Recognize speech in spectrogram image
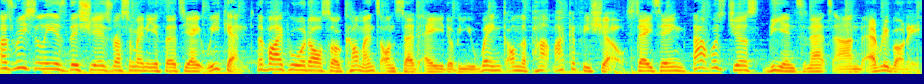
As recently as this year's WrestleMania 38 weekend, the Viper would also comment on said AEW wink on the Pat McAfee show, stating, That was just the internet and everybody.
